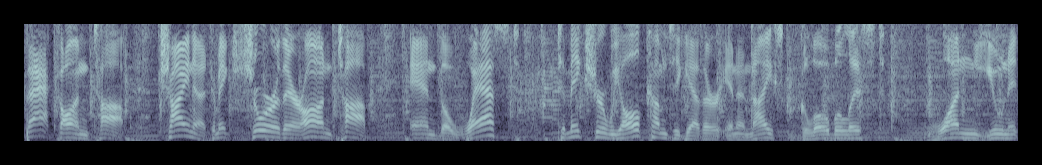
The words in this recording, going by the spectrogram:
back on top, China to make sure they're on top, and the West to make sure we all come together in a nice globalist one unit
